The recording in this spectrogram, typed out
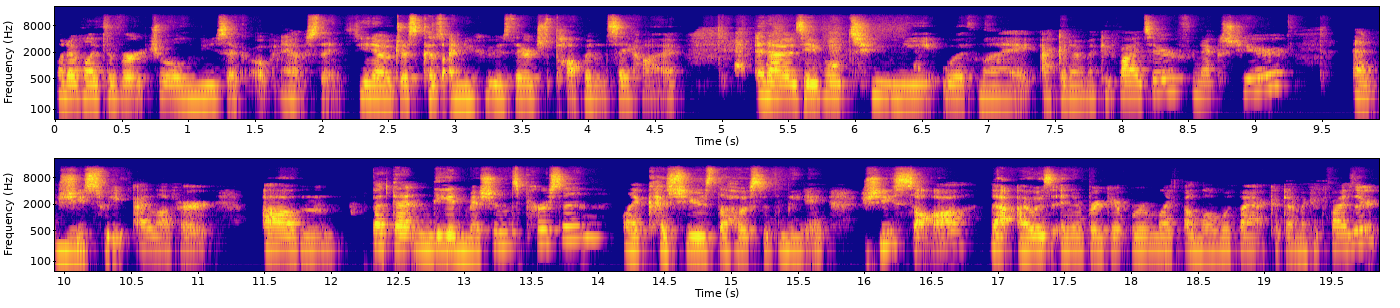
one of like the virtual music open house things you know just because i knew who was there just pop in and say hi and I was able to meet with my academic advisor for next year, and Mhm. she's sweet. I love her. Um, but then the admissions person, like, cause she was the host of the meeting, she saw that I was in a breakout room, like, alone with my academic advisor.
